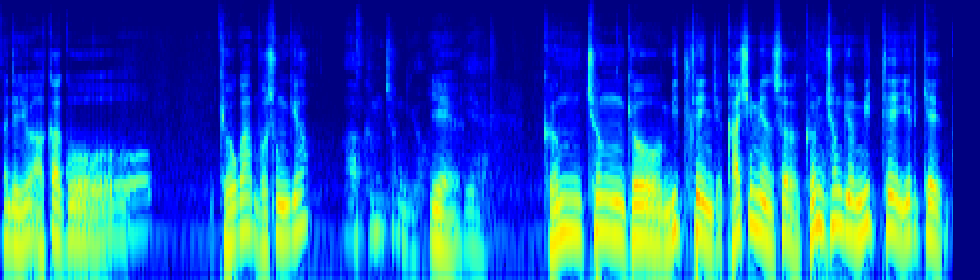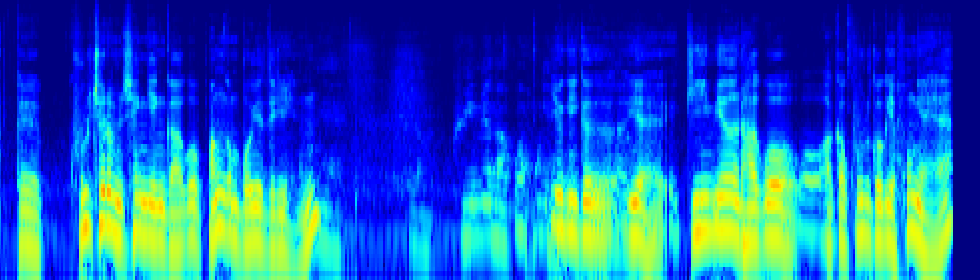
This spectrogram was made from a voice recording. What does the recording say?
근데 요 아까 그 교가 무슨 교? 아 금천교. 예. 예. 검청교 밑에 이제 가시면서 검청교 밑에 이렇게 그 굴처럼 생긴 거하고 방금 보여드린 예. 귀면하고 홍해. 여기 그예 기면하고 아까 굴 거기 홍해.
